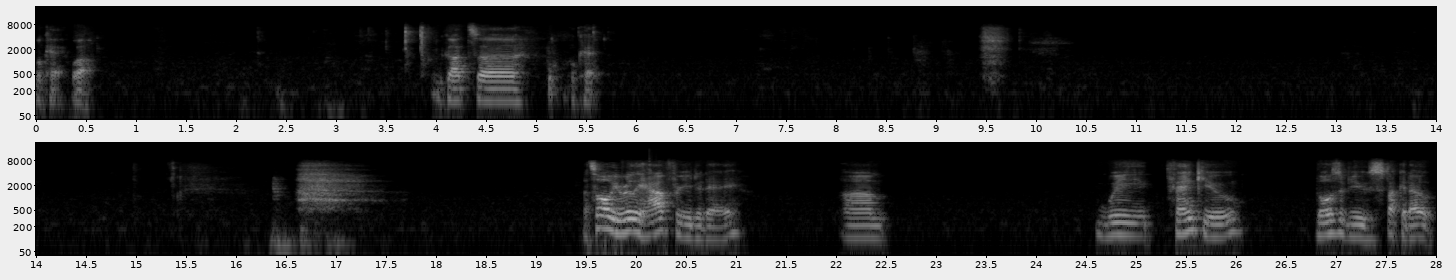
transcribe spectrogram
okay, well, we've got, uh, okay. That's all we really have for you today. Um, we thank you, those of you who stuck it out,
